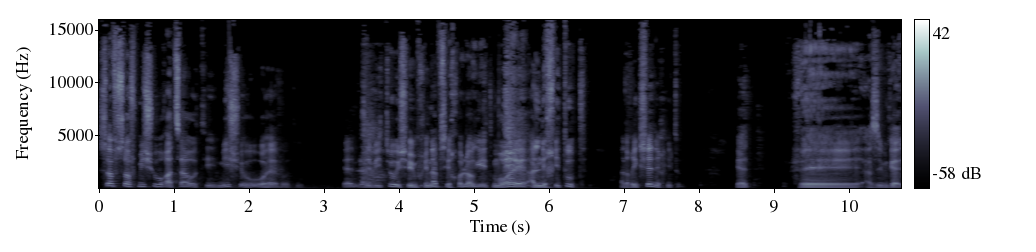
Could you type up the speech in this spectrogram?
סוף סוף מישהו רצה אותי, מישהו אוהב אותי. כן? זה ביטוי שמבחינה פסיכולוגית מורה על נחיתות, על רגשי נחיתות. כן? ו... אז אם כן,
